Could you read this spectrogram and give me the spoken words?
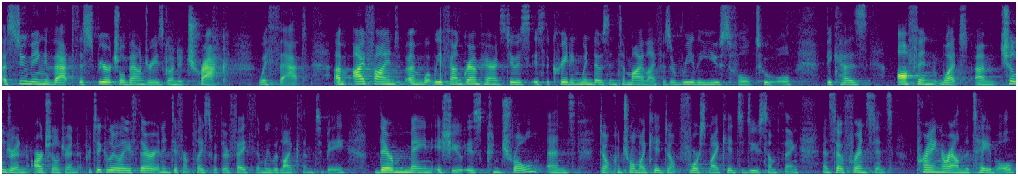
assuming that the spiritual boundary is going to track with that. Um, I find um, what we have found grandparents do is, is the creating windows into my life is a really useful tool because often what um, children, our children, particularly if they're in a different place with their faith than we would like them to be, their main issue is control and don't control my kid, don't force my kid to do something. And so, for instance, praying around the table,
